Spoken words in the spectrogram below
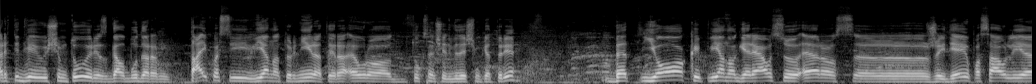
arti 200 ir jis galbūt dar taikosi į vieną turnyrą, tai yra Euro 2024. Bet jo kaip vieno geriausių eros e, žaidėjų pasaulyje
